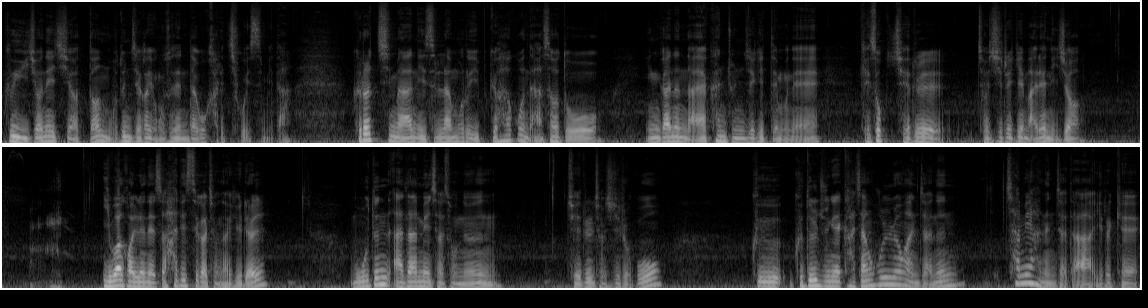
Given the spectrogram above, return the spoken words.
그 이전에 지었던 모든 죄가 용서된다고 가르치고 있습니다. 그렇지만 이슬람으로 입교하고 나서도 인간은 나약한 존재이기 때문에 계속 죄를 저지르게 마련이죠. 이와 관련해서 하디스가 전하기를 모든 아담의 자손은 죄를 저지르고 그 그들 중에 가장 훌륭한 자는 참여하는 자다 이렇게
